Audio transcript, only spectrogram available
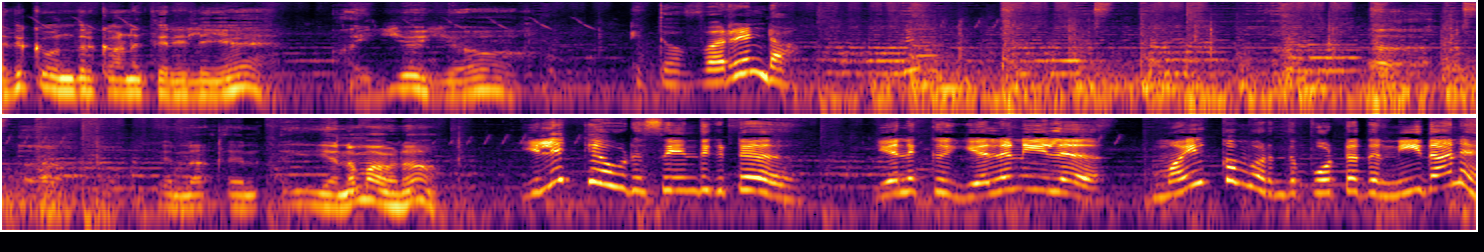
எதுக்கு வந்திருக்கான்னு தெரியலையே. ஐயோ இதோ வரேன்டா. என்ன என்ன- என்னம்மா வேணும்? இலக்கியாவோட சேர்ந்துகிட்டு எனக்கு இளநீல மயக்க மருந்து போட்டது நீதானே?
